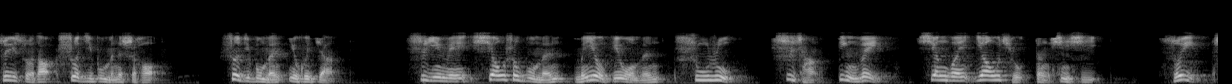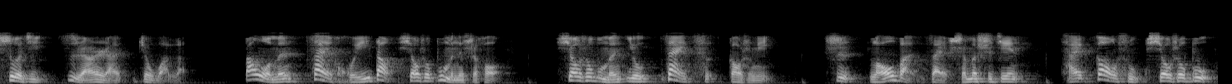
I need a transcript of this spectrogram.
追索到设计部门的时候，设计部门又会讲，是因为销售部门没有给我们输入市场定位相关要求等信息，所以设计自然而然就晚了。当我们再回到销售部门的时候，销售部门又再次告诉你，是老板在什么时间才告诉销售部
